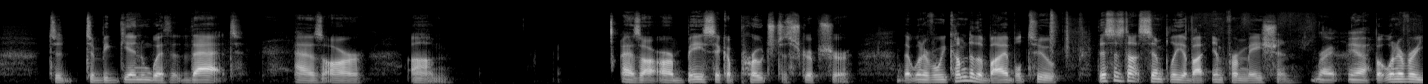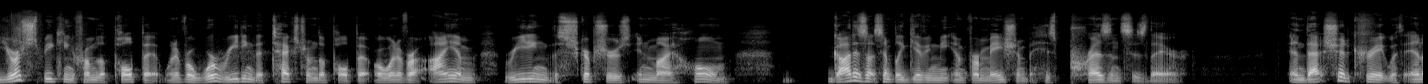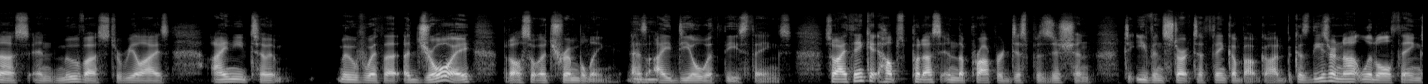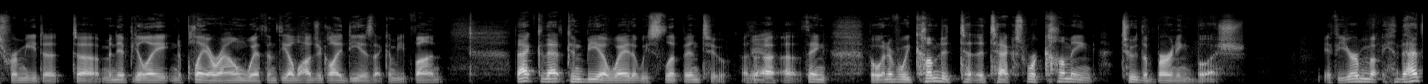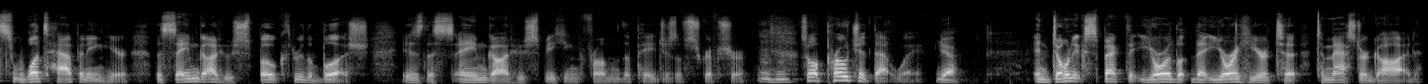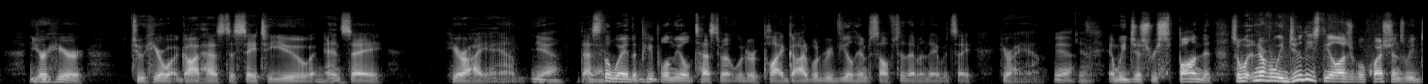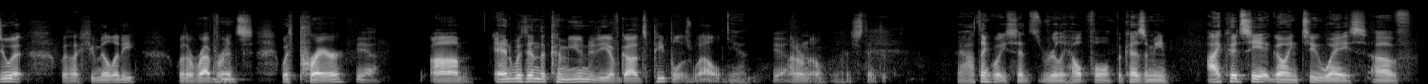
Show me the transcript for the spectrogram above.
to, to begin with that as our um, as our, our basic approach to Scripture. That whenever we come to the Bible, too, this is not simply about information. Right, yeah. But whenever you're speaking from the pulpit, whenever we're reading the text from the pulpit, or whenever I am reading the Scriptures in my home, God is not simply giving me information, but His presence is there. And that should create within us and move us to realize I need to move with a, a joy, but also a trembling as mm-hmm. I deal with these things. So I think it helps put us in the proper disposition to even start to think about God, because these are not little things for me to, to manipulate and to play around with and theological ideas that can be fun. That, that can be a way that we slip into a, Yeah. a, a thing. But whenever we come to t- the text, we're coming to the burning bush. If you're, that's what's happening here. The same God who spoke through the bush is the same God who's speaking from the pages of Scripture. Mm-hmm. So approach it that way, Yeah. and don't expect that you're the, that you're here to to master God. You're mm-hmm. here to hear what God has to say to you mm-hmm. and say, "Here I am." Yeah. That's yeah. the way the mm-hmm. people in the Old Testament would reply. God would reveal Himself to them, and they would say, "Here I am." Yeah. Yeah. and we just responded. So whenever we do these theological questions, we do it with a humility, with a mm-hmm. reverence, with prayer, Yeah. Um, and within the community of God's people as well. Yeah. Yeah. I don't know. I just think that. Yeah, I think what you said is really helpful because I mean, I could see it going two ways. Of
